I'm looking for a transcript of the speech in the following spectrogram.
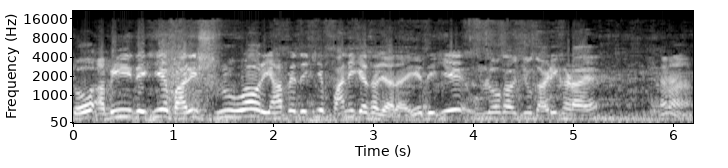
तो अभी देखिए बारिश शुरू हुआ और यहाँ पे देखिए पानी कैसा जा रहा है। ये देखिए उन लोगों का जो गाड़ी खड़ा है है ना?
